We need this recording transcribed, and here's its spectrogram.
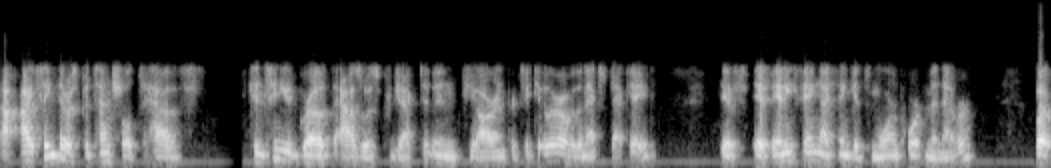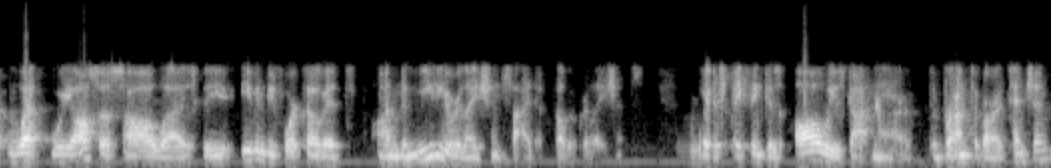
I think there's potential to have continued growth as was projected in PR in particular over the next decade. If if anything, I think it's more important than ever. But what we also saw was the even before COVID, on the media relations side of public relations. Which I think has always gotten our, the brunt of our attention.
